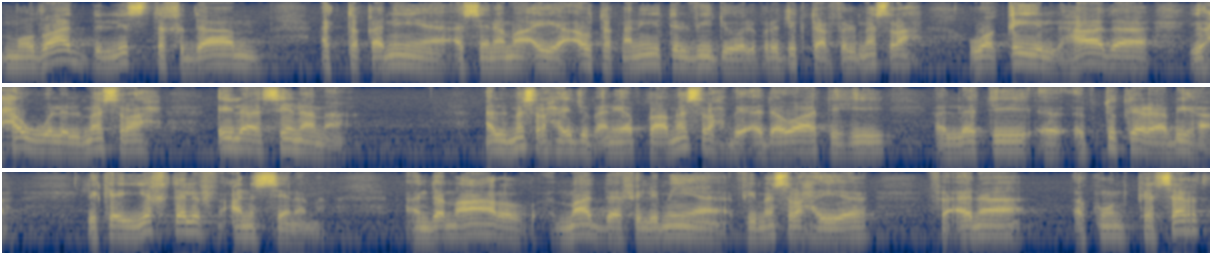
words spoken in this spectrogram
مضاد لاستخدام التقنية السينمائية أو تقنية الفيديو. البروجيكتور في المسرح وقيل هذا يحول المسرح إلى سينما. المسرح يجب أن يبقى مسرح بأدواته التي آه، ابتكر بها لكي يختلف عن السينما. عندما أعرض مادة فيلمية في مسرحية فأنا أكون كسرت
